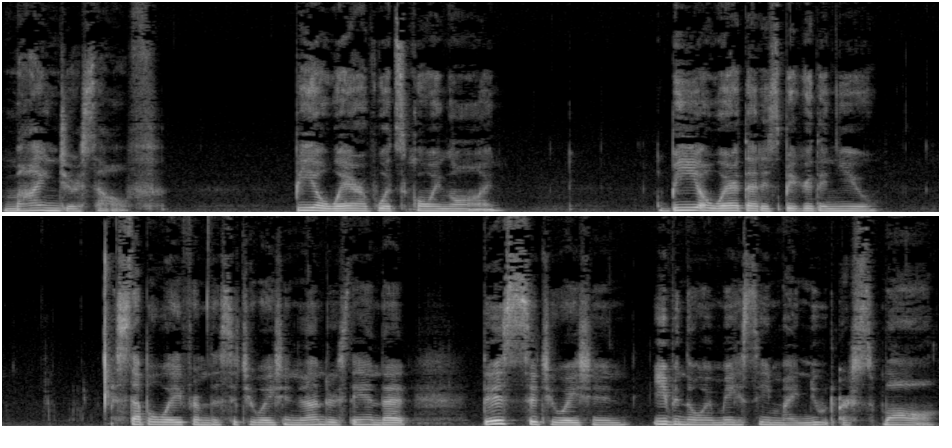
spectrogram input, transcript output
mind yourself be aware of what's going on. Be aware that it's bigger than you. Step away from the situation and understand that this situation, even though it may seem minute or small,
